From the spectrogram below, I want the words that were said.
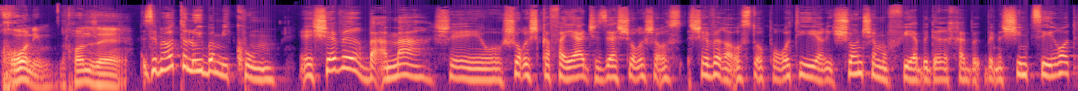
כרוניים, נכון? זה... זה מאוד תלוי במיקום. אה, שבר באמה, ש... או שורש כף היד, שזה השורש, השבר האוסטאופורוטי הראשון שמופיע בדרך כלל בנשים צעירות,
